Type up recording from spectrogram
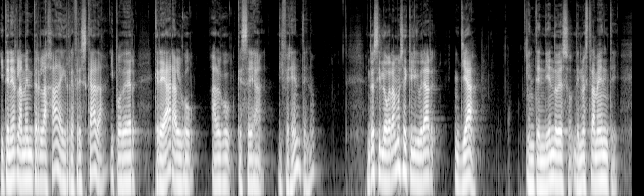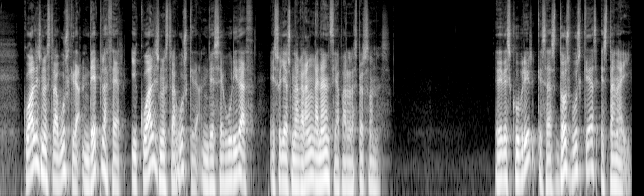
y tener la mente relajada y refrescada y poder crear algo, algo que sea diferente, ¿no? Entonces, si logramos equilibrar ya, entendiendo eso, de nuestra mente, cuál es nuestra búsqueda de placer y cuál es nuestra búsqueda de seguridad, eso ya es una gran ganancia para las personas. He de descubrir que esas dos búsquedas están ahí.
